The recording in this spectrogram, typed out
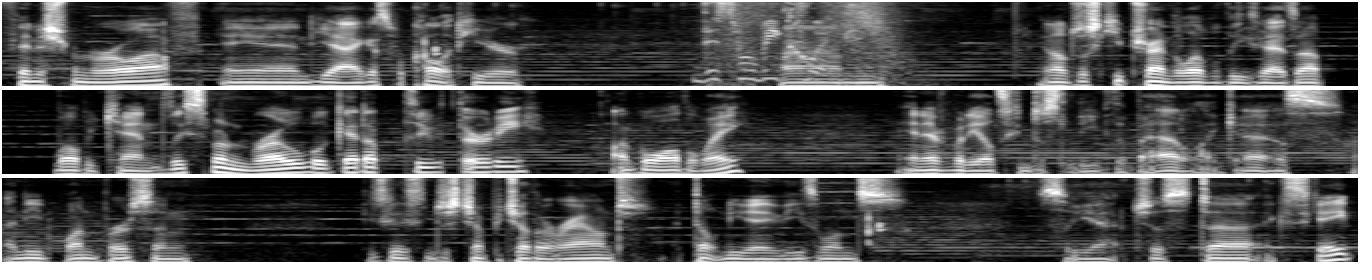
Finish Monroe off, and yeah, I guess we'll call it here. This will be quick. Um, and I'll just keep trying to level these guys up while we can. At least Monroe will get up to 30. I'll go all the way, and everybody else can just leave the battle. I guess I need one person. These guys can just jump each other around. I don't need any of these ones. So yeah, just uh, escape.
